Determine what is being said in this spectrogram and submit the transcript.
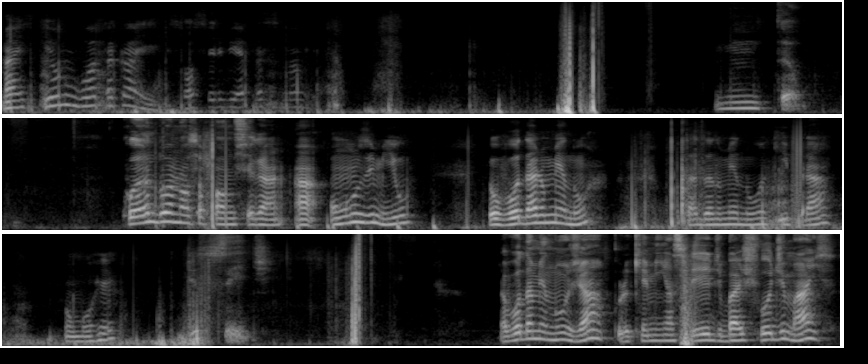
Mas eu não vou atacar ele, só se ele vier pra cima mesmo. Então, quando a nossa fome chegar a 11 mil, eu vou dar o um menu. Tá dando menu aqui pra não morrer de sede. Já vou dar menu já, porque minha sede baixou demais.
